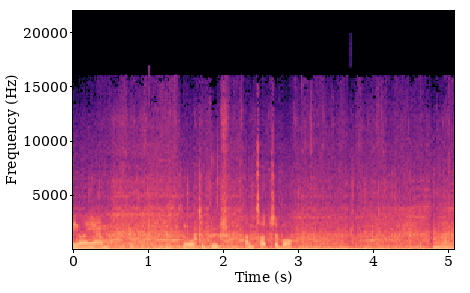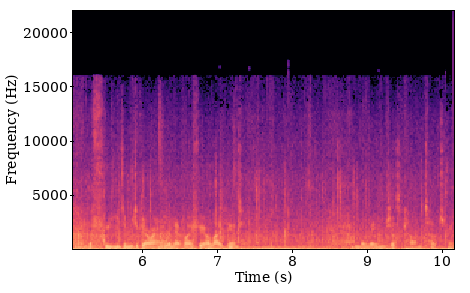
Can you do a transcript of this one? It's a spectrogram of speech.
Here I am, waterproof, untouchable. The freedom to go out whenever I feel like it. And the rain just can't touch me.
